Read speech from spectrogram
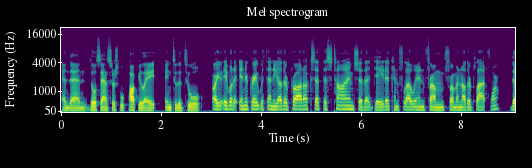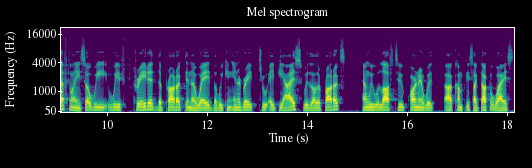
And then those answers will populate into the tool. Are you able to integrate with any other products at this time so that data can flow in from from another platform? Definitely. So we we've created the product in a way that we can integrate through APIs with other products, and we would love to partner with uh, companies like DocketWise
